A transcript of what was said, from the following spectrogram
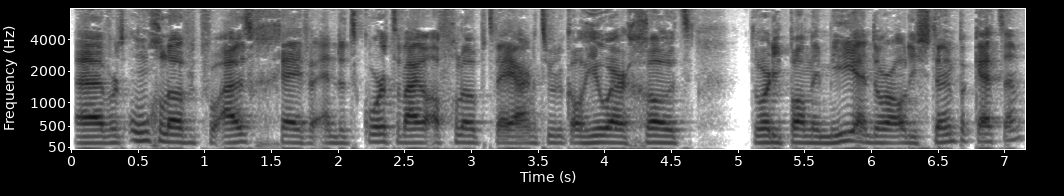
Er wordt ongelooflijk veel uitgegeven. En de tekorten waren de afgelopen twee jaar natuurlijk al heel erg groot door die pandemie en door al die steunpakketten.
